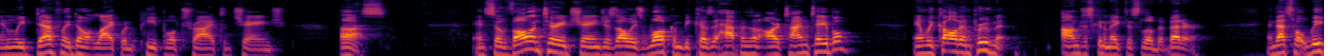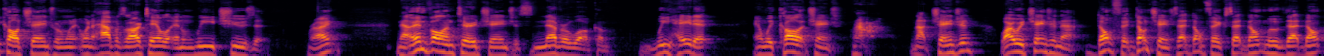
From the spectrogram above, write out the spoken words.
and we definitely don't like when people try to change us. And so, voluntary change is always welcome because it happens on our timetable, and we call it improvement. I'm just going to make this a little bit better. And that's what we call change when, when it happens on our table and we choose it, right? Now, involuntary change, it's never welcome. We hate it and we call it change. Ah, not changing. Why are we changing that? Don't fit, don't change that. Don't fix that. Don't move that. Don't,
